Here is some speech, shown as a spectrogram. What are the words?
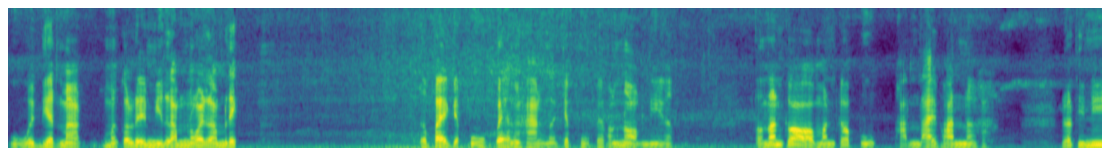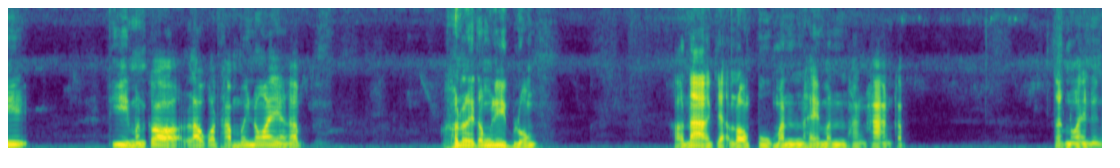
ปลูกไว้เบียดมาก มันก็เลยมีลำน้อยลำเล็ก ต่อไปจะปลูกไปห่างๆหน่อยจะปลูกแบบข้างนอกนี่ครับ ตอนนั้นก็มันก็ปลูกพันหลายพันนะครับแล้วทีนี้ที่มันก็เราก็ทำไว้น้อยครับก็เลยต้องรีบลงคราหน้าจะลองปลูกมันให้มันห่างๆกับสักหน่อยหนึ่ง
